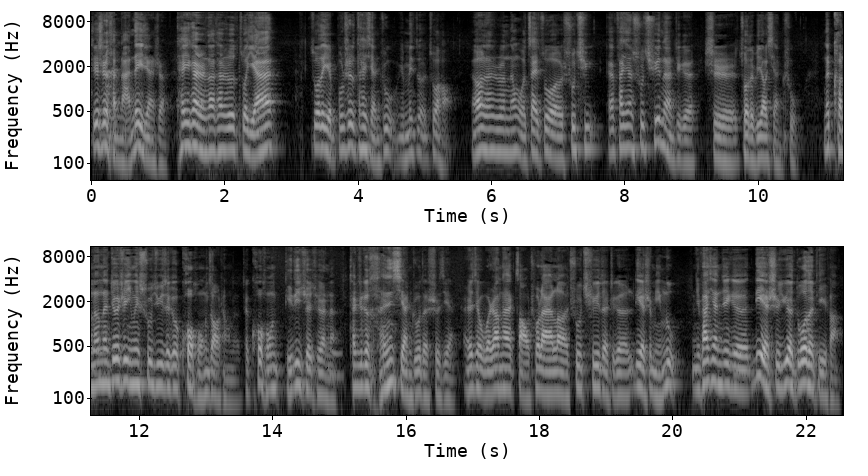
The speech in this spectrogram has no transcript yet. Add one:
这是很难的一件事。他一开始呢，他说做延安。做的也不是太显著，也没做做好。然后他说：“那我再做苏区。”哎，发现苏区呢，这个是做的比较显著。那可能呢，就是因为数据这个扩红造成的。这扩红的的确确呢，它是个很显著的事件。而且我让他找出来了苏区的这个烈士名录。你发现这个烈士越多的地方，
